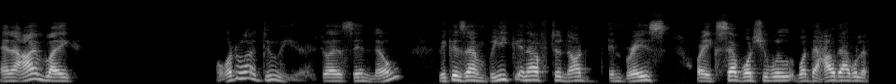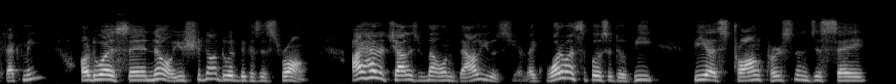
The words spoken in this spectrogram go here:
And i'm like what do i do here? Do i say no because i'm weak enough to not embrace or accept what you will what the how that will affect me or do I say, no, you should not do it because it's wrong? I had a challenge with my own values here. Like, what am I supposed to do? Be be a strong person and just say,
